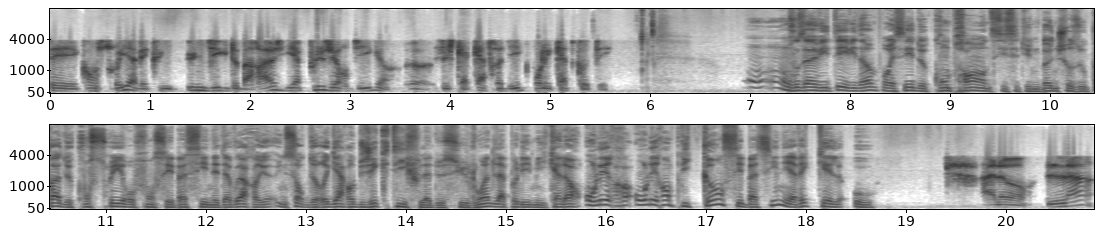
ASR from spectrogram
c'est construit avec une, digue de barrage. Il y a plusieurs digues, euh, jusqu'à quatre digues pour les quatre côtés. On vous a invité évidemment pour essayer de comprendre si c'est une bonne chose ou pas de construire au fond ces bassines et d'avoir une sorte de regard objectif là-dessus, loin de la polémique. Alors on les, on les remplit quand ces bassines et avec quelle eau? Alors là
